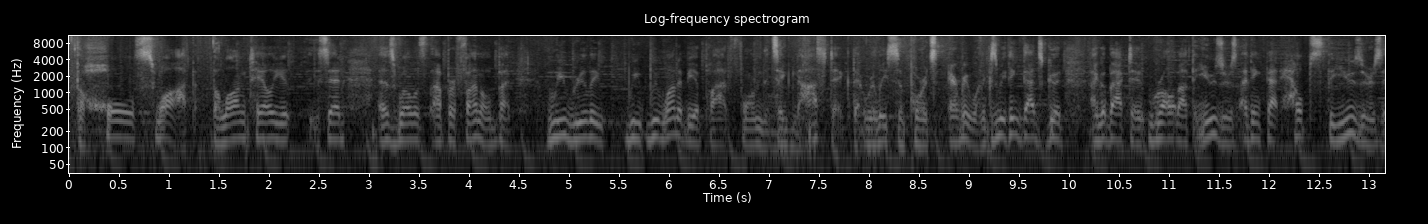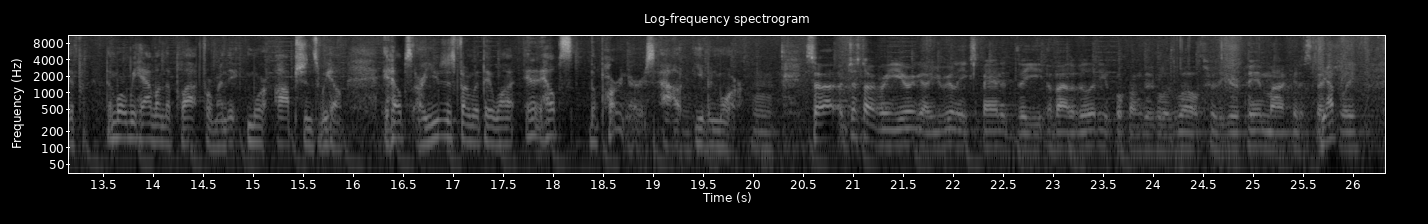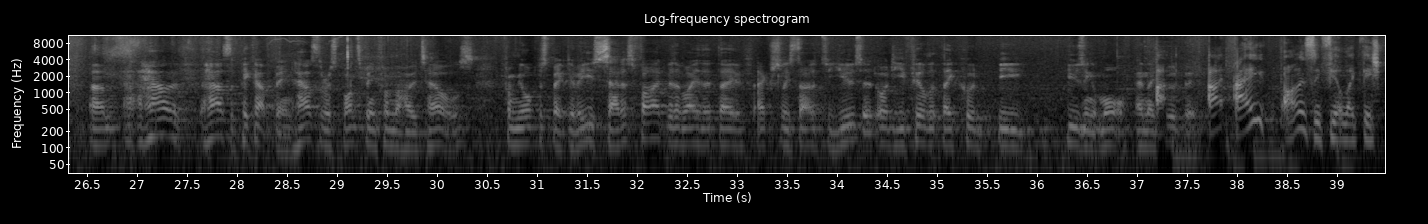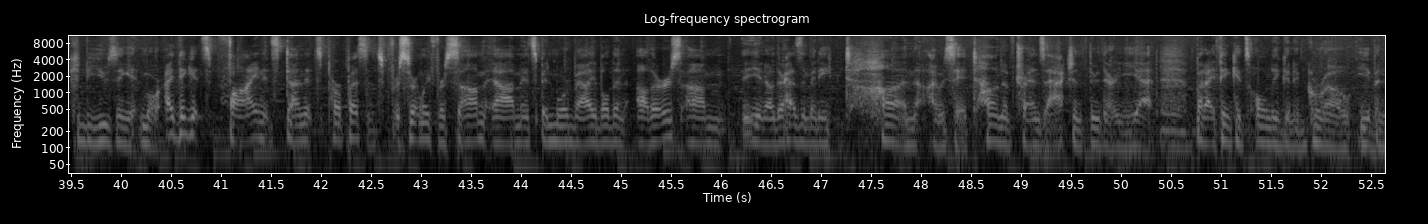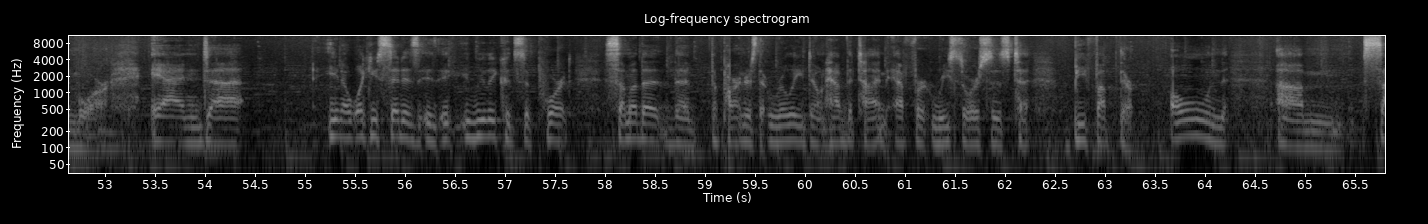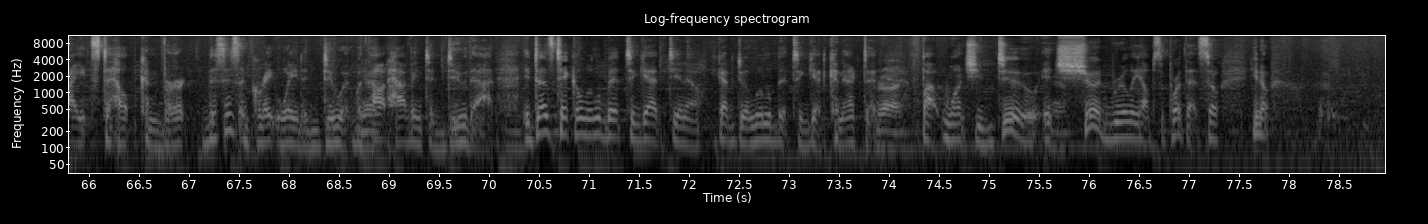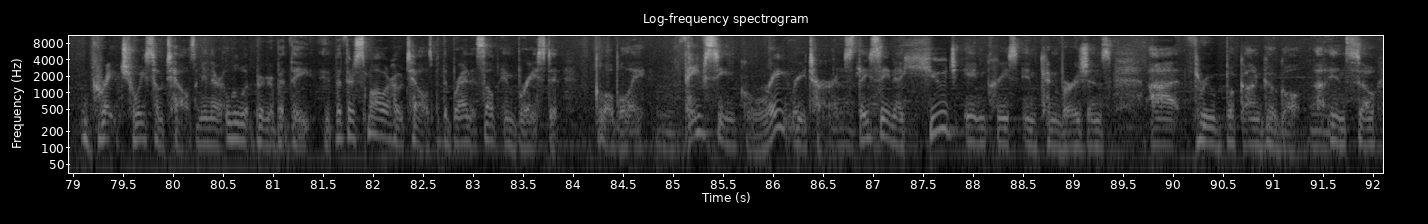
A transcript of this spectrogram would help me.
the whole swath, the long tail you said, as well as upper funnel. But we really, we, we want to be a platform that's agnostic, that really supports everyone, because we think that's good. I go back to, we're all about the users. I think that helps the users. If the more we have on the platform and the more options we help, it helps our users find what they want, and it helps the partners out even more. Mm. So uh, just over a year ago, you really expanded the availability of Book on Google as well through the European market especially. Yep. Um, how have, how's the pickup been? How's the response been from the hotels? From your perspective, are you satisfied with the way that they've actually started to use it, or do you feel that they could be using it more, and they should be. I, I honestly feel like they could be using it more. I think it's fine. It's done its purpose. It's for, certainly for some. Um, it's been more valuable than others. Um, you know, there hasn't been a ton, I would say, a ton of transaction through there yet. But I think it's only going to grow even more. And uh, you know, like you said, is, is it really could support some of the, the, the partners that really don't have the time, effort, resources to beef up their own um, sites to help convert. This is a great way to do it without having to do that. It does take a little bit to get, you know, you got to do a little bit to get connected. Right. But once you do, it should really help support that. So, you know, great choice hotels. I mean, they're a little bit bigger, but they but they're smaller hotels. But the brand itself embraced it globally. They've seen great returns. They've seen a huge increase in conversions uh, through Book on Google, Uh, and so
